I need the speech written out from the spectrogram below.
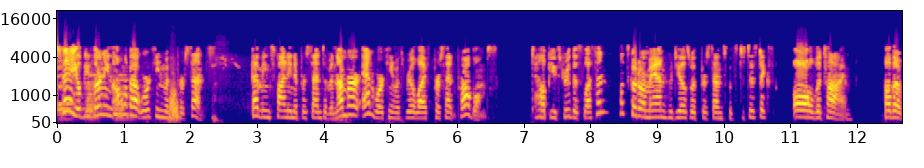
Today you'll be learning all about working with percents. That means finding a percent of a number and working with real-life percent problems. To help you through this lesson, let's go to a man who deals with percents with statistics all the time. Although,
